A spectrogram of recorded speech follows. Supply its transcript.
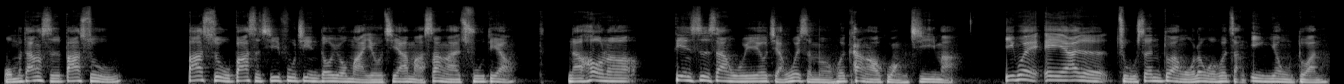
我们当时八十五、八十五、八十七附近都有买有加码上来出掉，然后呢，电视上我也有讲为什么会看好广基嘛，因为 AI 的主升段我认为会涨应用端，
